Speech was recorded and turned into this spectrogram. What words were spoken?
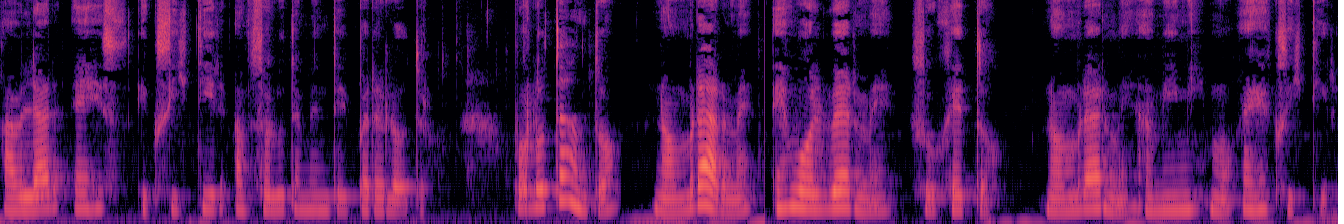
hablar es existir absolutamente para el otro. Por lo tanto, nombrarme es volverme sujeto Nombrarme a mí mismo es existir.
